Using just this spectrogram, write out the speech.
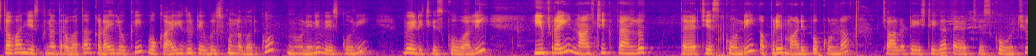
స్టవ్ ఆన్ చేసుకున్న తర్వాత కడాయిలోకి ఒక ఐదు టేబుల్ స్పూన్ల వరకు నూనెని వేసుకొని వేడి చేసుకోవాలి. ఈ ఫ్రై నాన్ స్టిక్ ప్యాన్లో తయారు చేసుకోండి అప్పుడే మాడిపోకుండా చాలా టేస్టీగా తయారు చేసుకోవచ్చు.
